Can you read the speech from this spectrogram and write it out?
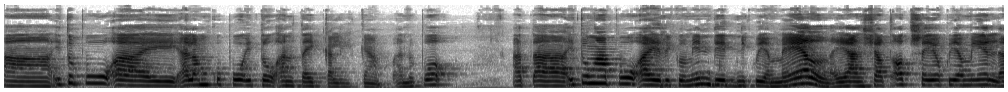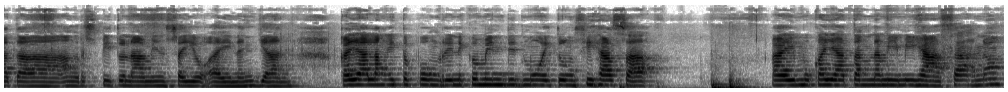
Ah, ito po ay alam ko po ito anti-kalikap. Ano po? At ah, ito nga po ay recommended ni Kuya Mel. Ayan, shout out sa iyo Kuya Mel at ah, ang respeto namin sa iyo ay nandyan. Kaya lang ito pong recommended mo itong si Hasa ay mukha yatang namimihasa, ano?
